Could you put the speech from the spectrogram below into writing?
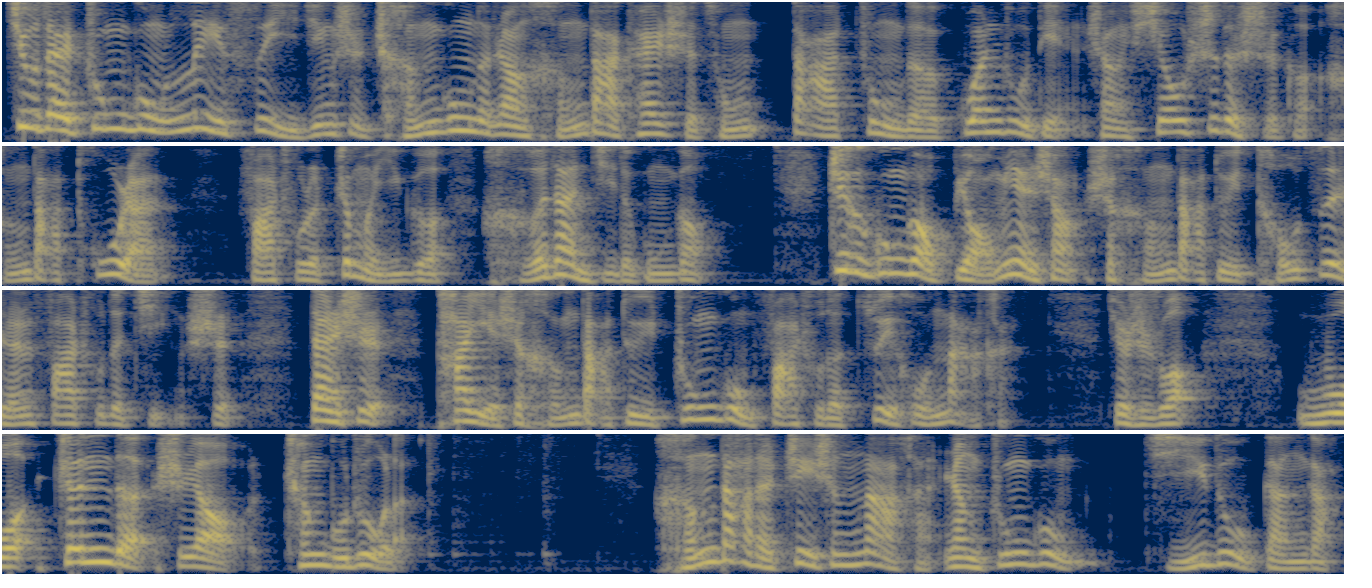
就在中共类似已经是成功的让恒大开始从大众的关注点上消失的时刻，恒大突然发出了这么一个核弹级的公告。这个公告表面上是恒大对投资人发出的警示，但是它也是恒大对中共发出的最后呐喊，就是说，我真的是要撑不住了。恒大的这声呐喊让中共极度尴尬，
